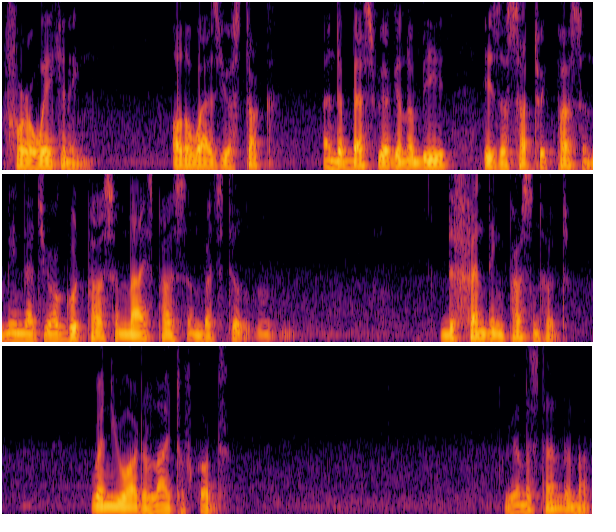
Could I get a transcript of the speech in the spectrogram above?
for awakening. Otherwise, you're stuck. And the best we're going to be is a sattvic person, meaning that you're a good person, nice person, but still mm, defending personhood when you are the light of God. You understand or not?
